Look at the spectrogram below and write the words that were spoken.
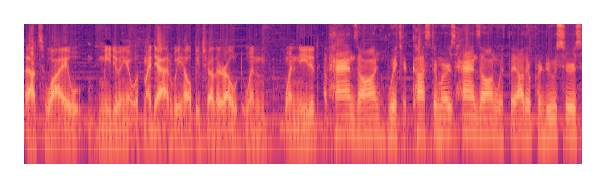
that's why me doing it with my dad, we help each other out when, when needed. Hands-on with your customers, hands-on with the other producers,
